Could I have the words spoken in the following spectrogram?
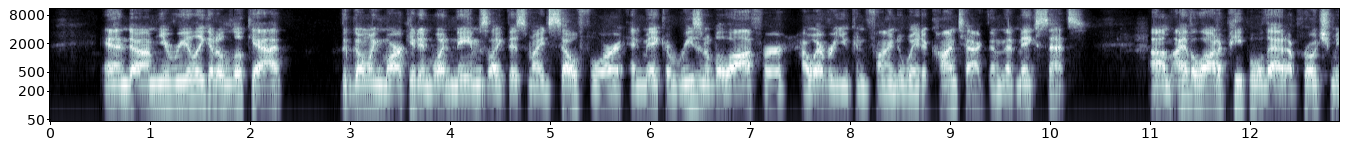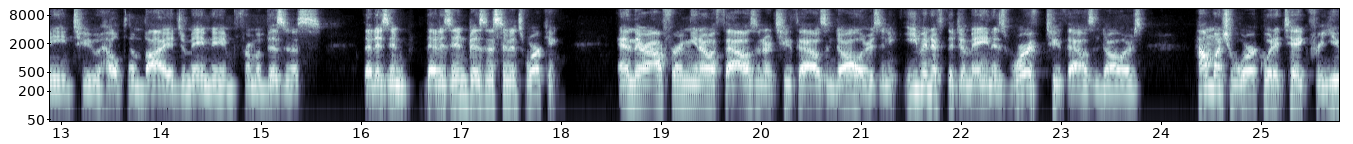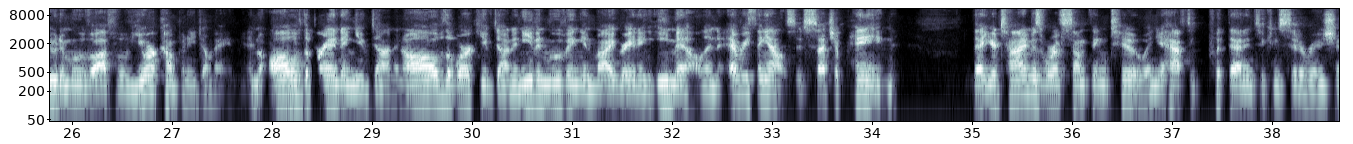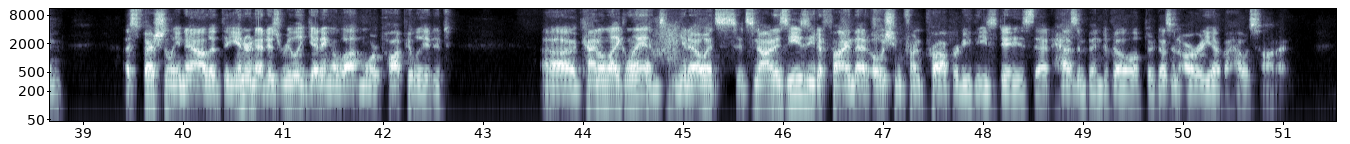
And um, you really got to look at the going market and what names like this might sell for and make a reasonable offer however you can find a way to contact them that makes sense. Um, i have a lot of people that approach me to help them buy a domain name from a business that is in that is in business and it's working. And they're offering you know a thousand or two thousand dollars. And even if the domain is worth two thousand dollars how much work would it take for you to move off of your company domain and all of the branding you've done and all of the work you've done and even moving and migrating email and everything else? It's such a pain that your time is worth something too and you have to put that into consideration especially now that the internet is really getting a lot more populated uh, kind of like land you know? It's it's not as easy to find that oceanfront property these days that hasn't been developed or doesn't already have a house on it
